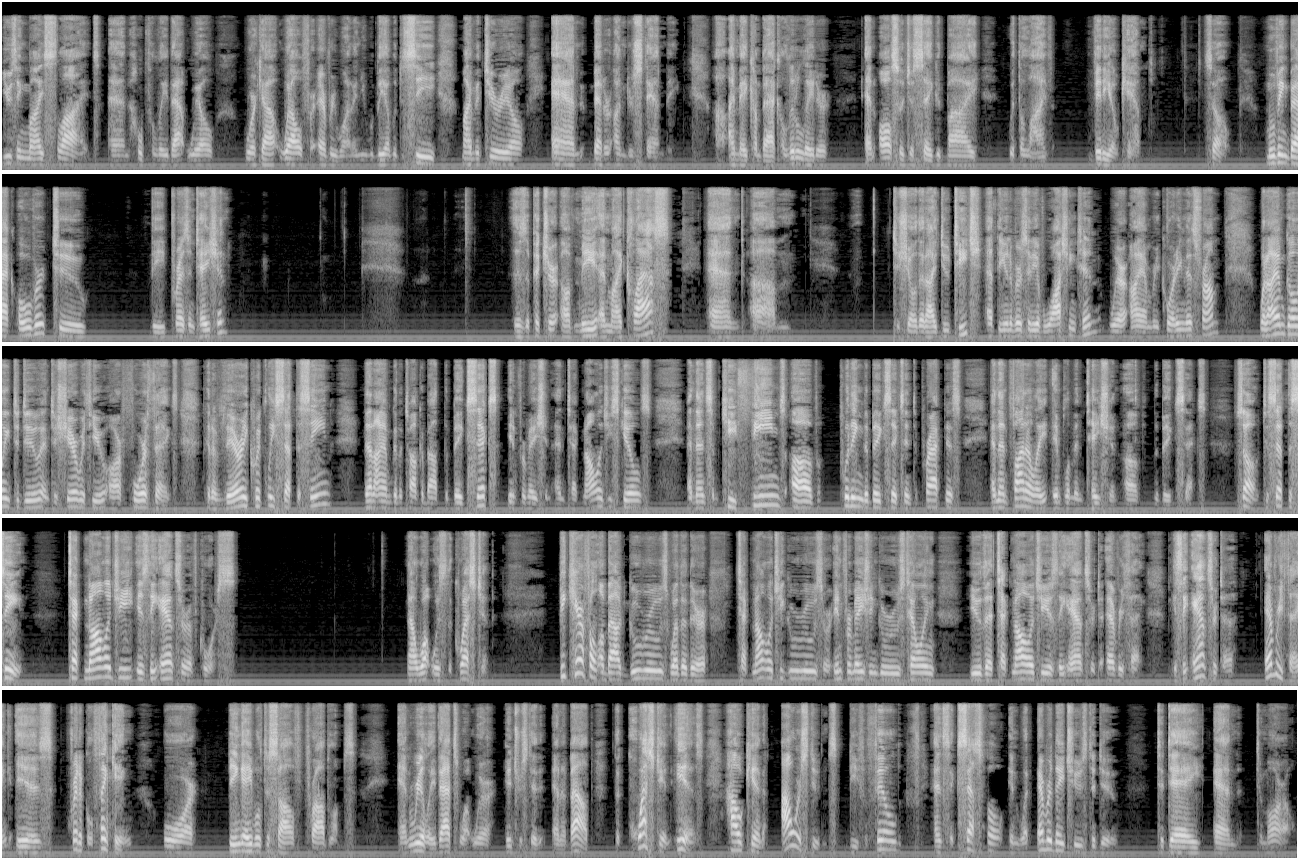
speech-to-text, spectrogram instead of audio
using my slides and hopefully that will work out well for everyone and you will be able to see my material and better understand me. Uh, I may come back a little later and also just say goodbye with the live video cam. So moving back over to the presentation. This is a picture of me and my class and um, to show that I do teach at the University of Washington where I am recording this from. What I am going to do and to share with you are four things. I'm going to very quickly set the scene. Then I am going to talk about the big six, information and technology skills, and then some key themes of putting the big six into practice, and then finally implementation of the big six. So, to set the scene, technology is the answer, of course. Now, what was the question? Be careful about gurus, whether they're technology gurus or information gurus telling you that technology is the answer to everything. Because the answer to everything is critical thinking or being able to solve problems. And really, that's what we're interested and about. The question is, how can our students be fulfilled and successful in whatever they choose to do today and tomorrow?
